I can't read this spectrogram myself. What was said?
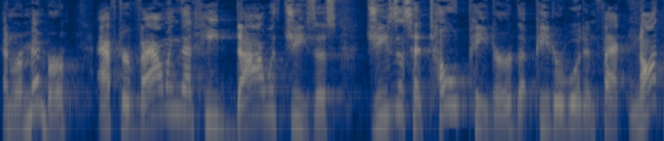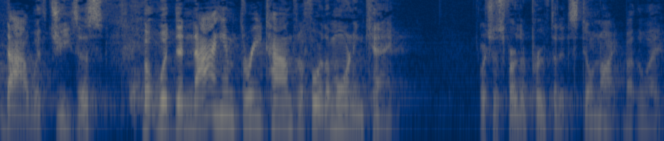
And remember, after vowing that he'd die with Jesus, Jesus had told Peter that Peter would, in fact, not die with Jesus, but would deny him three times before the morning came, which is further proof that it's still night, by the way.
